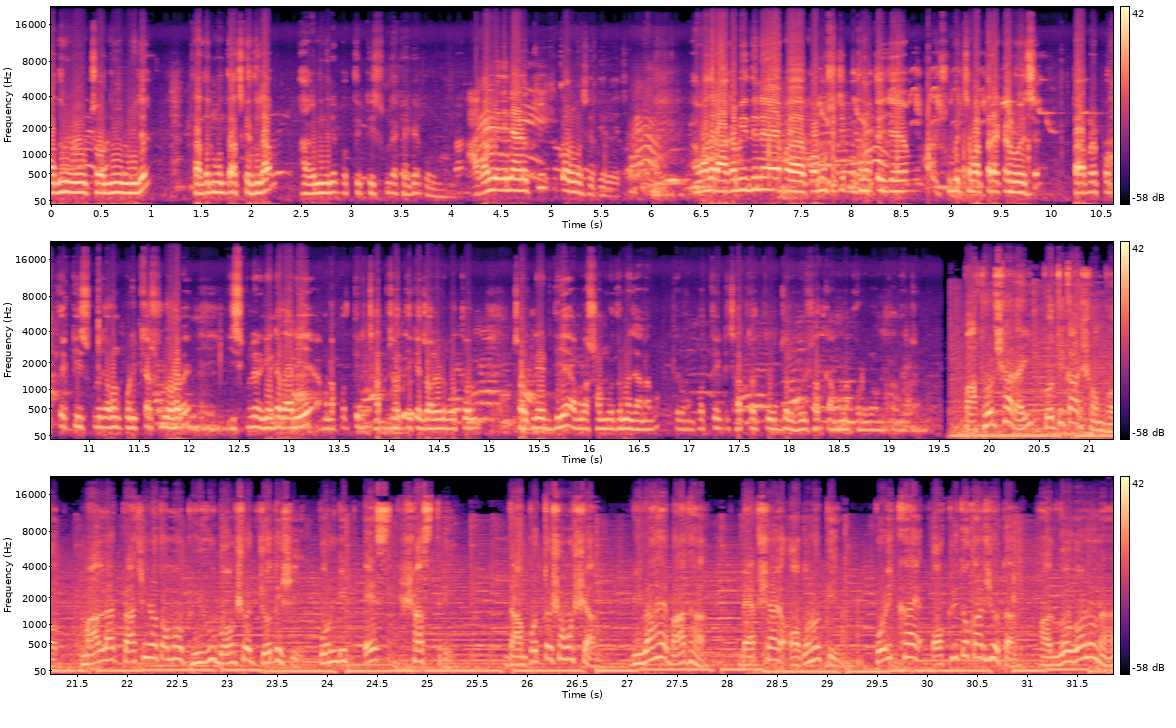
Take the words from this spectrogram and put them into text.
মাধ্যমিক এবং উচ্চ মিলে। তাদের মধ্যে আজকে দিলাম। আগামী দিনে প্রত্যেকটি স্কুলে একে একে করব। আগামী দিনে আরও কী কি কর্মসূচি রয়েছে? আমাদের আগামী দিনে কর্মসূচি প্রথমত যে শুভেচ্ছা বার্তার একটা রয়েছে। তারপরে প্রত্যেকটি স্কুলে যখন পরীক্ষা শুরু হবে, স্কুলের গেটে দাঁড়িয়ে আমরা প্রত্যেকটি ছাত্রছাত্রীকে জলের বোতল চকলেট দিয়ে আমরা সম্বোধনা জানাব এবং প্রত্যেকটি ছাত্রছাত্রীর উজ্জ্বল ভবিষ্যৎ কামনা করব আমরা তাদের জন্য। পাথর ছাড়াই প্রতিকার সম্ভব। মালদার প্রাচীনতম ভৃহু বংশ জ্যোতিষী পণ্ডিত এস শাস্ত্রী। দাম্পত্য সমস্যা, বিবাহে বাধা, ব্যবসায় অবনতি, পরীক্ষায় অকৃতকার্যতা, ভাগ্য গণনা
